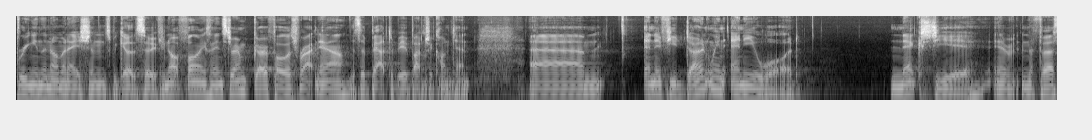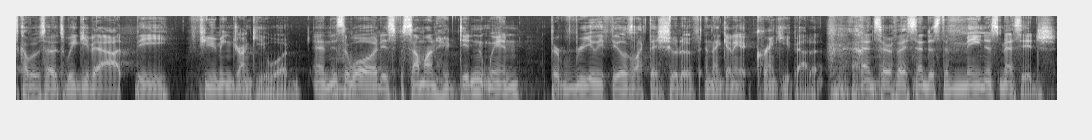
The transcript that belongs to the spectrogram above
bring in the nominations. We go. So if you're not following us on Instagram, go follow us right now. There's about to be a bunch of content. Um, and if you don't win any award, next year in the first couple of episodes we give out the fuming drunkie award. And this award is for someone who didn't win but really feels like they should have and they're going to get cranky about it. And so if they send us the meanest message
